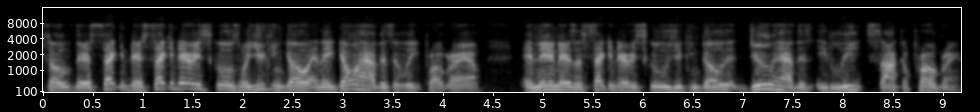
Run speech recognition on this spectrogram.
So there's second there's secondary schools where you can go and they don't have this elite program, and then there's a secondary schools you can go that do have this elite soccer program.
